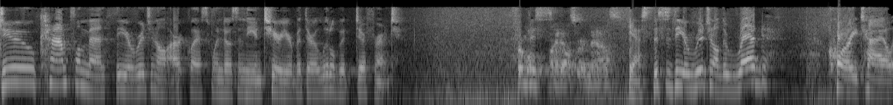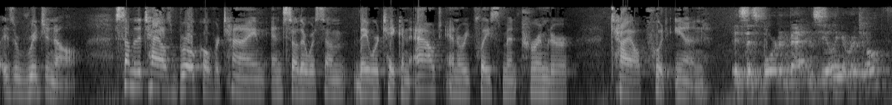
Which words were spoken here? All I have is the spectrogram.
do complement the original art glass windows in the interior, but they're a little bit different. From what This- we'll find elsewhere in the house? Yes, this is the original. The red quarry tile is original. Some of the tiles broke over time, and so there was some. They were taken out, and a replacement perimeter tile put in. Is this board and batten ceiling original?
